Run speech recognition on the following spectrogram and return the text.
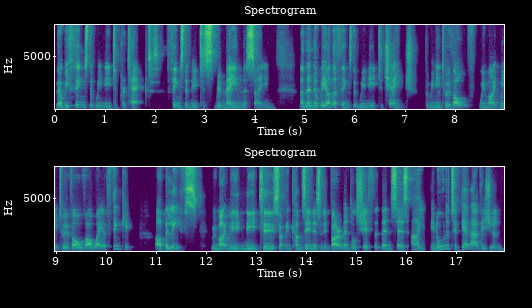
there'll be things that we need to protect, things that need to remain the same, and then there'll be other things that we need to change, that we need to evolve. We might need to evolve our way of thinking, our beliefs. We might need to something comes in as an environmental shift that then says, ah, in order to get that vision,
